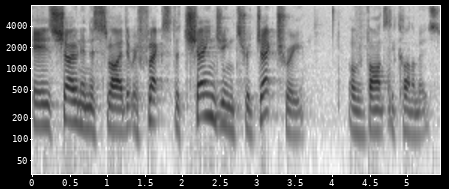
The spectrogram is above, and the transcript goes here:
is shown in this slide that reflects the changing trajectory of advanced economies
